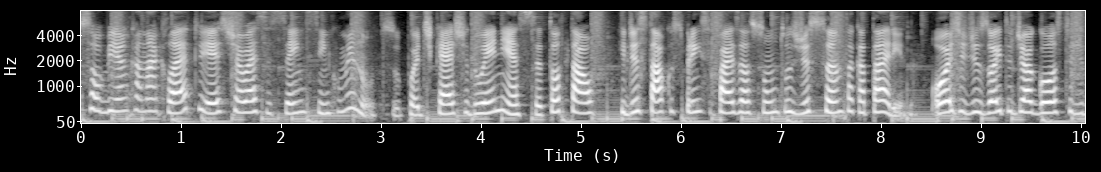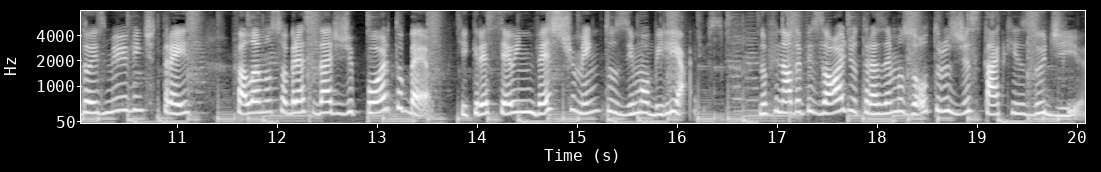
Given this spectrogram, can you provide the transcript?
sou Bianca Anacleto e este é o SC em 5 minutos, o podcast do NSC Total, que destaca os principais assuntos de Santa Catarina. Hoje, 18 de agosto de 2023, falamos sobre a cidade de Porto Belo, que cresceu em investimentos imobiliários. No final do episódio, trazemos outros destaques do dia.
